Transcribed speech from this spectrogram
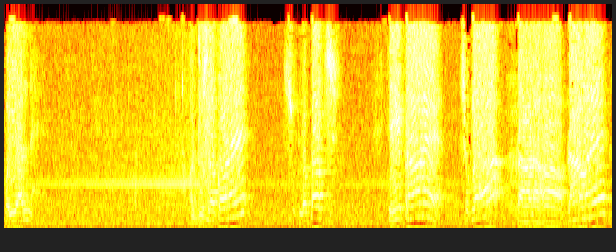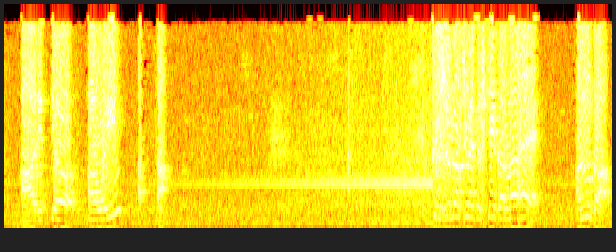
वही अन्न है। और दूसरा कौन है? शुक्ल पक्ष यही प्राण है। शुक्ल प्राण। प्राण मने आदित्य अवई अत्ता कृष्ण पक्ष में दृष्टि करना है। अन्न का,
